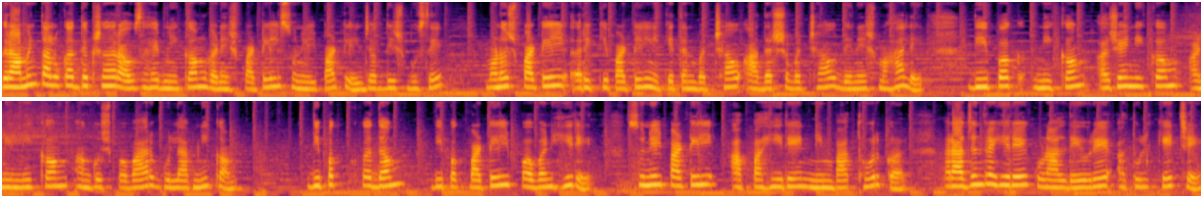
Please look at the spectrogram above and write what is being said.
ग्रामीण तालुकाध्यक्ष रावसाहेब निकम गणेश पाटील सुनील पाटील जगदीश भुसे मनोज पाटील रिक्की पाटील निकेतन बच्छाव आदर्श बच्छाव दिनेश महाले दीपक निकम अजय निकम अनिल निकम अंकुश पवार गुलाब निकम दीपक कदम दीपक पाटील पवन हिरे सुनील पाटील आप्पा हिरे निंबा थोरकर राजेंद्र हिरे कुणाल देवरे अतुल केचे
